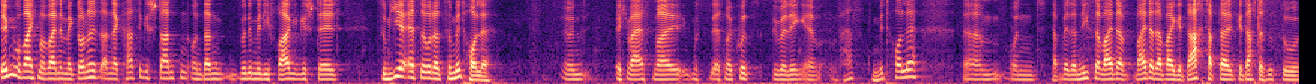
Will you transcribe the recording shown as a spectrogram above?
irgendwo war ich mal bei einem McDonalds an der Kasse gestanden und dann wurde mir die Frage gestellt, zum hier esse oder zum Mitholle? Und ich war erstmal, musste erstmal kurz überlegen, äh, was, Mitholle? Ähm, und habe mir dann nichts weiter, weiter dabei gedacht, habe da halt gedacht, das ist so,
